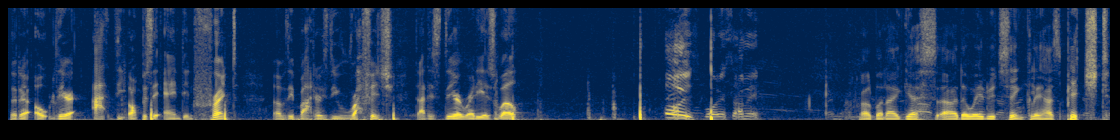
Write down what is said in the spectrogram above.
that are out there at the opposite end in front of the batters, the roughage that is there already as well. Well, but I guess uh, the way in which Sinclair has pitched,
